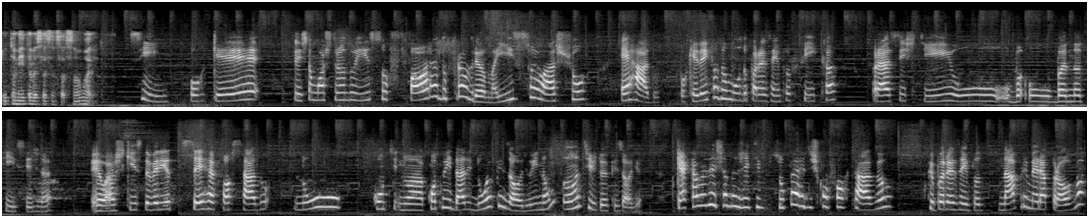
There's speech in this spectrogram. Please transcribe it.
Tu também teve essa sensação, Maria? Sim, porque eles estão mostrando isso fora do programa. Isso eu acho errado. Porque nem todo mundo, por exemplo, fica para assistir o, o, o Band Notícias, né? Eu acho que isso deveria ser reforçado no, na continuidade do episódio e não antes do episódio. Porque acaba deixando a gente super desconfortável. Porque, por exemplo, na primeira prova,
